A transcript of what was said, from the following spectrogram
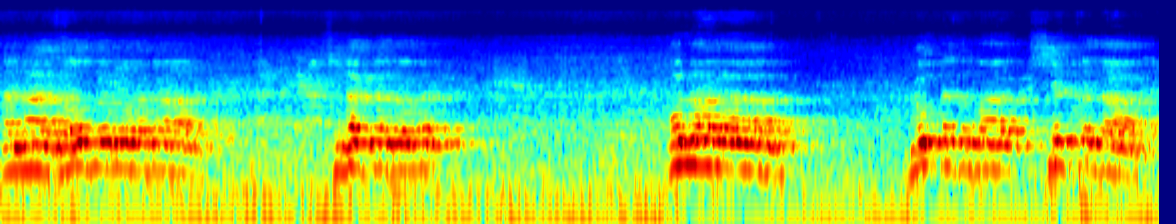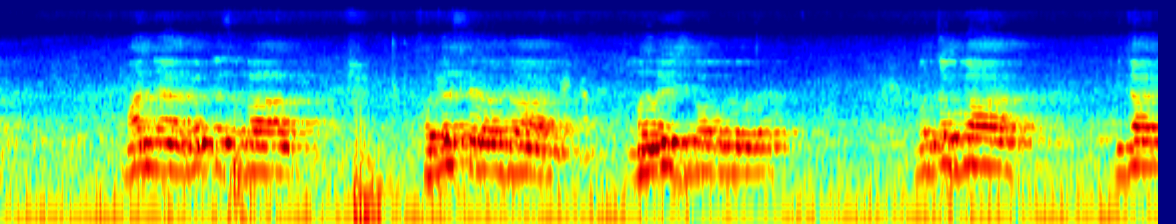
ನನ್ನ ಸಹೋದರರಾದ ಸುಧಾಕರ್ ಅವರೇ ಕೋಲಾರ ಲೋಕಸಭಾ ಕ್ಷೇತ್ರದ ಮಾನ್ಯ ಲೋಕಸಭಾ ಸದಸ್ಯರಾದ ಮಲ್ಲೇಶ್ ಬಾಬುರವರೇ ಮತ್ತೊಬ್ಬ ವಿಧಾನ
